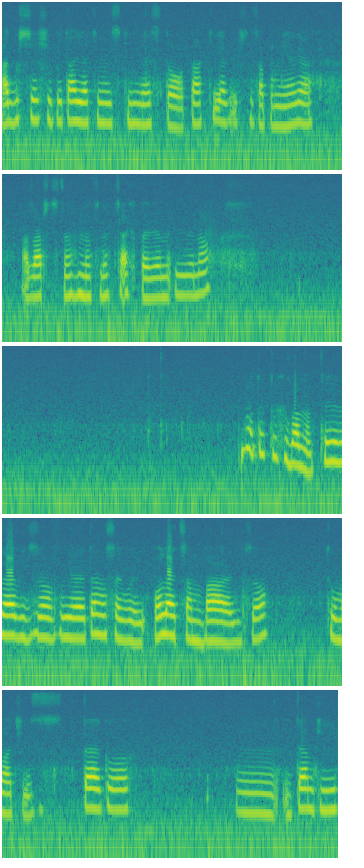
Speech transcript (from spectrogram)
Jakbyście się pytali, jaki mój skin jest, to taki, jakbyście zapomnieli. A zobaczcie tam na plecach pewien Irena. No to tu chyba na tyle widzowie. Ten serwer polecam bardzo. Tu macie z tego mm, itemki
